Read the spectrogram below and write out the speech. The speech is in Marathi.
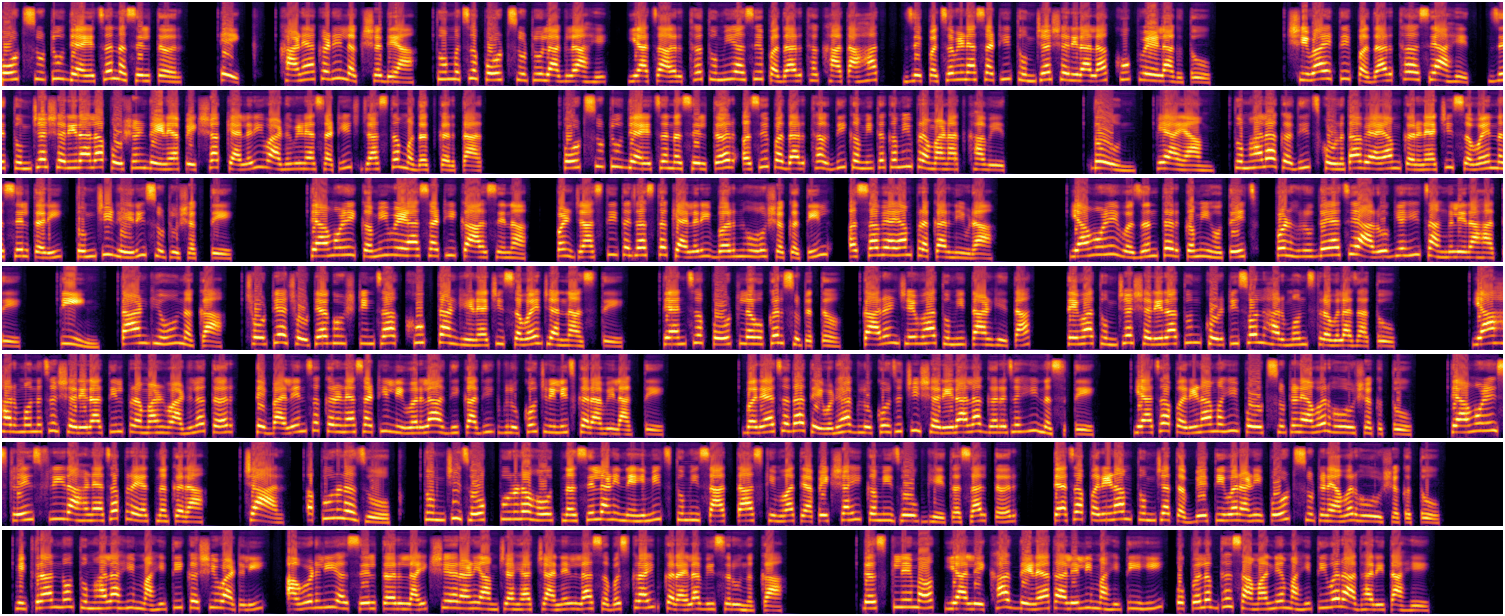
पोट सुटू द्यायचं नसेल तर. एक खाण्याकडे लक्ष द्या. तुमचं पोट सुटू लागलं आहे. याचा अर्थ तुम्ही असे पदार्थ खात आहात जे पचविण्यासाठी तुमच्या शरीराला खूप वेळ लागतो. शिवाय ते पदार्थ असे आहेत जे तुमच्या शरीराला पोषण देण्यापेक्षा कॅलरी वाढविण्यासाठी जास्त मदत करतात. पोट सुटू द्यायचं नसेल तर असे पदार्थ अगदी कमीत कमी प्रमाणात खावेत. दोन व्यायाम. तुम्हाला कधीच कोणता व्यायाम करण्याची सवय नसेल तरी तुमची ढेरी सुटू शकते. त्यामुळे कमी वेळासाठी का असेना पण जास्तीत जास्त कॅलरी बर्न होऊ शकतील असा व्यायाम प्रकार निवडा. यामुळे वजन तर कमी होतेच पण हृदयाचे आरोग्यही चांगले राहते. तीन ताण घेऊ नका. छोट्या छोट्या गोष्टींचा खूप ताण घेण्याची सवय ज्यांना असते त्यांचं पोट लवकर सुटतं. कारण जेव्हा तुम्ही ताण घेता तेव्हा तुमच्या शरीरातून कोर्टिसोल हार्मोन स्त्रवला जातो. या हार्मोनचं शरीरातील प्रमाण वाढलं तर ते बॅलेन्स करण्यासाठी लिव्हरला अधिकाधिक ग्लुकोज रिलीज करावे लागते. बऱ्याचदा तेवढ्या ग्लुकोजची शरीराला गरजही नसते. याचा परिणामही पोट सुटण्यावर होऊ शकतो. त्यामुळे स्ट्रेस फ्री राहण्याचा प्रयत्न करा. चार. अपूर्ण झोप. तुमची झोप पूर्ण होत नसेल आणि नेहमीच तुम्ही सात तास किंवा त्यापेक्षाही कमी झोप घेत असाल तर त्याचा परिणाम तुमच्या तब्येतीवर आणि पोट सुटण्यावर होऊ शकतो. मित्रांनो तुम्हाला ही माहिती कशी वाटली? आवडली असेल तर लाईक शेअर आणि आमच्या ह्या चॅनेलला सबस्क्राईब करायला विसरू नका. डस्क्लेमक या लेखात देण्यात आलेली माहिती ही उपलब्ध सामान्य माहितीवर आधारित आहे.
